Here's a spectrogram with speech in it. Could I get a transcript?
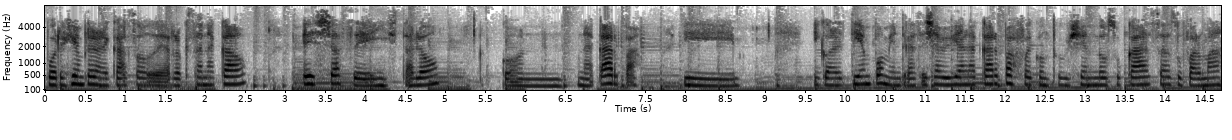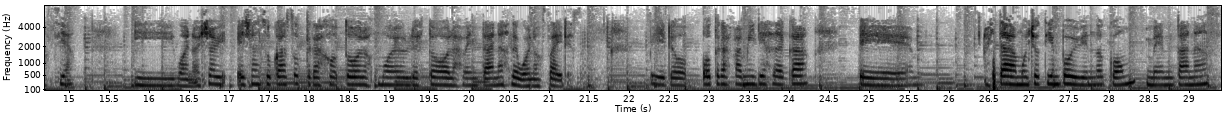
por ejemplo, en el caso de Roxana Cao, ella se instaló con una carpa y, y con el tiempo, mientras ella vivía en la carpa, fue construyendo su casa, su farmacia y bueno, ella, ella en su caso trajo todos los muebles, todas las ventanas de Buenos Aires. Pero otras familias de acá eh, estaban mucho tiempo viviendo con ventanas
